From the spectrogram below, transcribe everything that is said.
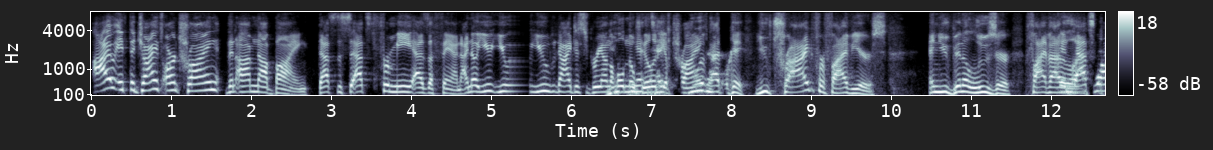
I, if the Giants aren't trying, then I'm not buying. That's the that's for me as a fan. I know you you you and I disagree on the you whole nobility take, of trying. You have had okay, you've tried for five years and you've been a loser five out of and the that's why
